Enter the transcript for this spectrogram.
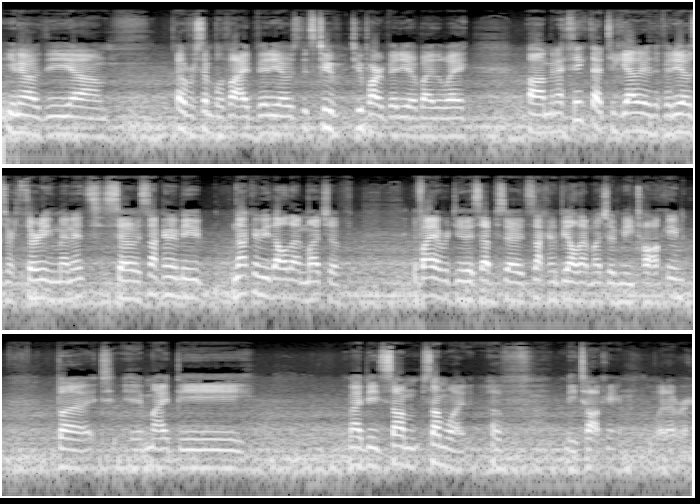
you know, the um, oversimplified videos. It's two two part video, by the way. Um, and I think that together the videos are 30 minutes, so it's not going to be not going to be all that much of. If I ever do this episode, it's not going to be all that much of me talking, but it might be might be some somewhat of me talking, whatever.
